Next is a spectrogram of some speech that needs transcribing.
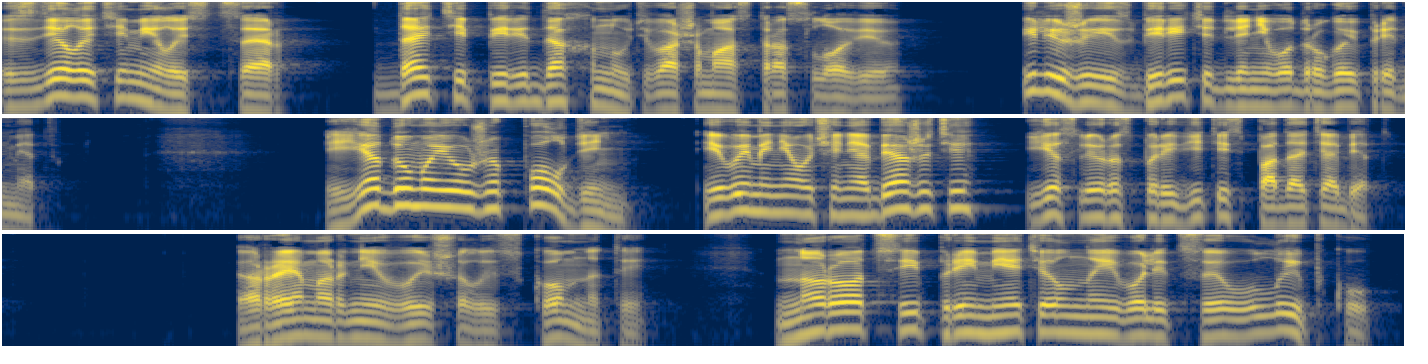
«Сделайте милость, сэр, дайте передохнуть вашему острословию, или же изберите для него другой предмет. Я думаю, уже полдень, и вы меня очень обяжете, если распорядитесь подать обед». Реморни вышел из комнаты, но Роци приметил на его лице улыбку —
